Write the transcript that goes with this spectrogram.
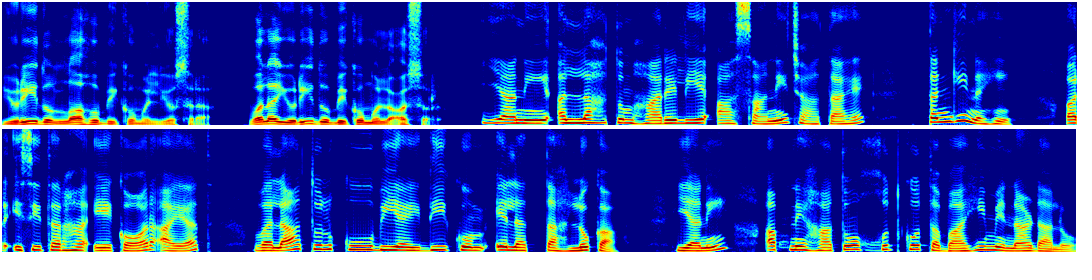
یرید اللہ بکم السرا ولا یرید بکم العسر۔ یعنی اللہ تمہارے لیے آسانی چاہتا ہے تنگی نہیں۔ اور اسی طرح ایک اور آیت ولا تلقو بیدیکم التہلکا یعنی اپنے ہاتھوں خود کو تباہی میں نہ ڈالو۔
